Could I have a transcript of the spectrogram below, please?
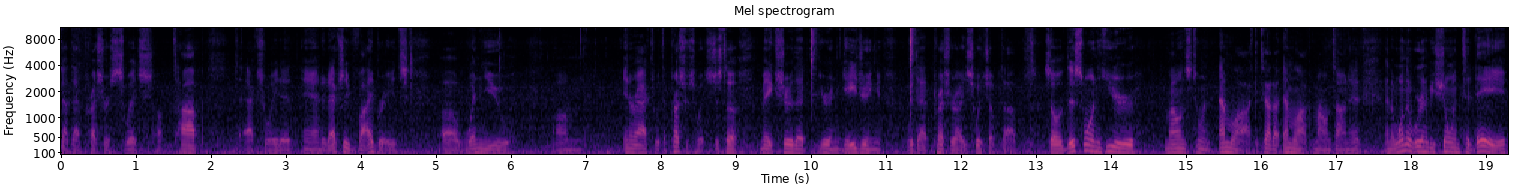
Got that pressure switch up top to actuate it, and it actually vibrates uh, when you um, interact with the pressure switch, just to make sure that you're engaging with that pressurized switch up top. So this one here mounts to an M-LOK. It's got an M-LOK mount on it. And the one that we're going to be showing today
